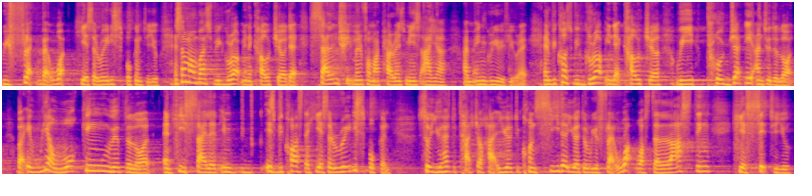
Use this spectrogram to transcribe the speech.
reflect back what He has already spoken to you. And some of us, we grew up in a culture that silent treatment from our parents means, ah, yeah, I'm angry with you, right? And because we grew up in that culture, we project it unto the Lord. But if we are walking with the Lord and He's silent, it's because that He has already spoken. So you have to touch your heart. You have to consider, you have to reflect what was the last thing he has said to you.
